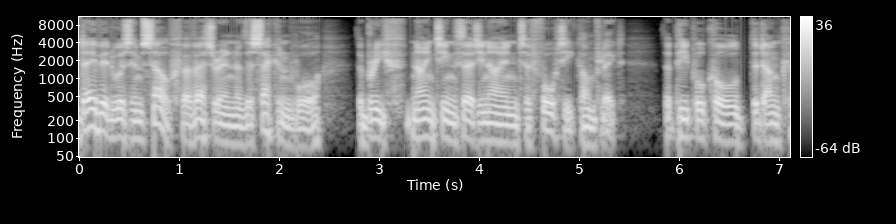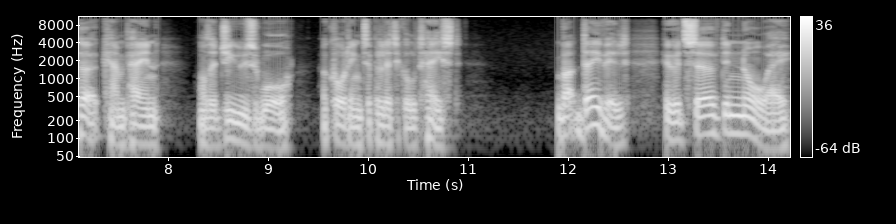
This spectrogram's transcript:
David was himself a veteran of the Second War, the brief 1939 40 conflict that people called the Dunkirk Campaign or the Jews' War, according to political taste. But David, who had served in Norway,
